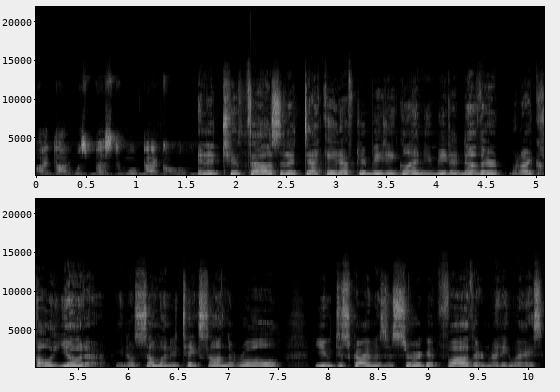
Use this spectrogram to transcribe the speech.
I thought it was best to move back home. And in 2000, a decade after meeting Glenn, you meet another, what I call Yoda, you know, someone who takes on the role you describe as a surrogate father in many ways.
